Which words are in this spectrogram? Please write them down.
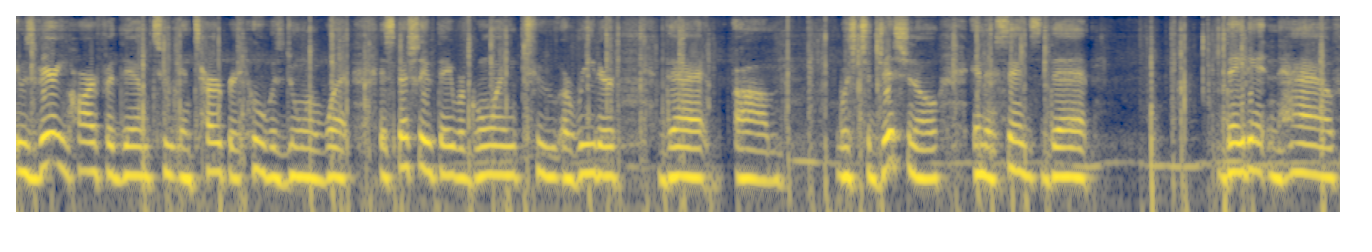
it was very hard for them to interpret who was doing what, especially if they were going to a reader that um, was traditional in the sense that they didn't have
